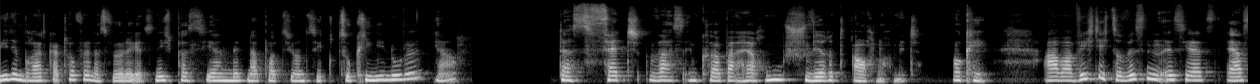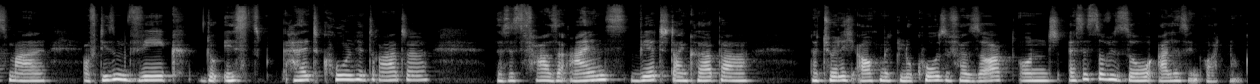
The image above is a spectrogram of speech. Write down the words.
wie den Bratkartoffeln, das würde jetzt nicht passieren mit einer Portion Zucchini-Nudeln, ja. Das Fett, was im Körper herumschwirrt, auch noch mit. Okay. Aber wichtig zu wissen ist jetzt erstmal auf diesem Weg, du isst halt Kohlenhydrate. Das ist Phase 1, wird dein Körper natürlich auch mit Glucose versorgt und es ist sowieso alles in Ordnung.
